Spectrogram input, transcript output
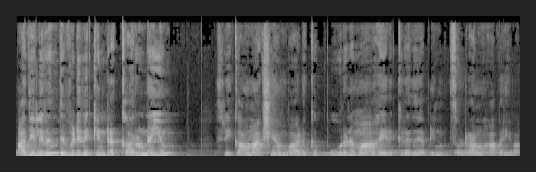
அதிலிருந்து விடுவிக்கின்ற கருணையும் ஸ்ரீ காமாட்சி அம்பாளுக்கு பூரணமாக இருக்கிறது அப்படின்னு சொல்றா மகாபரிவா.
